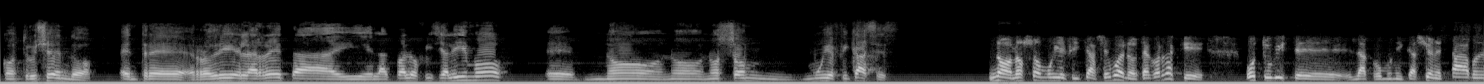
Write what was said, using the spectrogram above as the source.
construyendo entre Rodríguez Larreta y el actual oficialismo eh, no, no, no son muy eficaces. No, no son muy eficaces. Bueno, ¿te acordás que vos tuviste la comunicación? Estábamos,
